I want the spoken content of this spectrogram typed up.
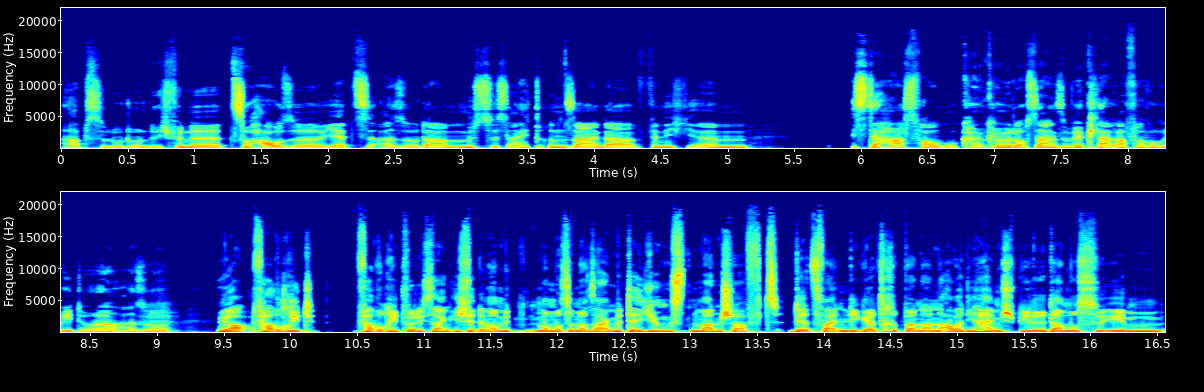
Absolut. Und ich finde, zu Hause jetzt, also da müsste es eigentlich drin sein, da finde ich, ähm, ist der HSV, können wir doch sagen, sind wir klarer Favorit, oder? Also, Ja, Favorit. Favorit würde ich sagen. Ich finde immer mit, man muss immer sagen, mit der jüngsten Mannschaft der zweiten Liga tritt man an, aber die Heimspiele, da musst du eben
